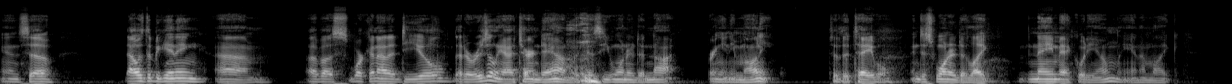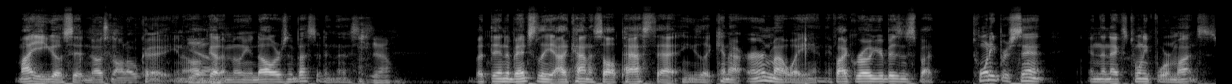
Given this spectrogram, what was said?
And so that was the beginning um, of us working out a deal that originally I turned down because he wanted to not bring any money to the table and just wanted to like name equity only. And I'm like, my ego said, no, it's not okay. You know, Yeah. I've got a million dollars invested in this. Yeah. But then eventually I kind of saw past that. And he's like, Can I earn my way in? If I grow your business by 20% in the next 24 months,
